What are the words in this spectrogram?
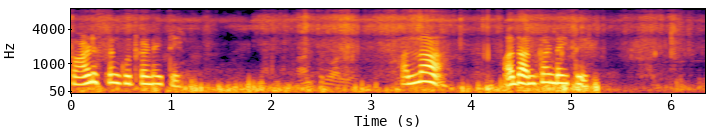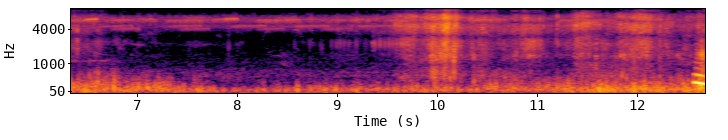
ಕಾಣಿಸ್ದಂಗೆ ಕೂತ್ಕೊಂಡೈತೆ. ಅಲ್ಲ ಅದು ಅನ್ಕೊಂಡೈತಿ. ಹ್ಞೂ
